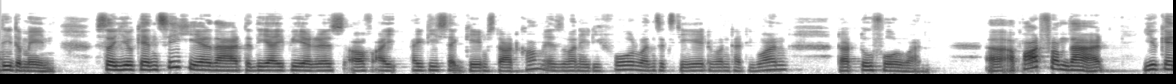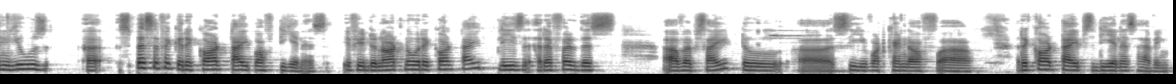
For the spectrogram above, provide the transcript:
the domain. So you can see here that the IP address of itsecgames.com is 184.168.131.241 uh, apart from that you can use a specific record type of DNS if you do not know record type please refer this uh, website to uh, see what kind of uh, record types DNS having.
